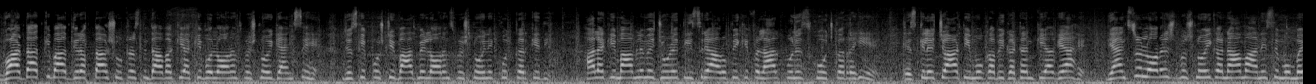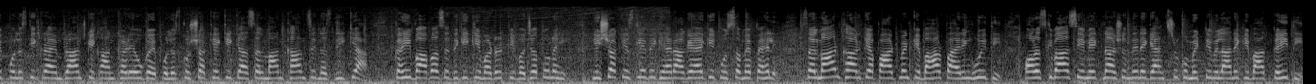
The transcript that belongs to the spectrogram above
वारदात के बाद गिरफ़्तार शूटर्स ने दावा किया कि वो लॉरेंस बिश्नोई गैंग से हैं, जिसकी पुष्टि बाद में लॉरेंस बिश्नोई ने खुद करके दी। हालाँकि मामले में जुड़े तीसरे आरोपी की फ़िलहाल पुलिस खोज कर रही है। इसके लिए चार टीमों का भी गठन किया गया है। गैंगस्टर लॉरेंस बिश्नोई का नाम आने से मुंबई पुलिस की क्राइम ब्रांच के कान खड़े हो गए। पुलिस को शक है कि क्या सलमान खान से नजदीकियाँ कहीं बाबा सिद्दीकी की मर्डर की वजह तो नहीं। ये शक इसलिए भी गहरा गया है कि कुछ समय पहले सलमान खान के अपार्टमेंट के बाहर फायरिंग हुई थी और उसके बाद सीएम एकनाथ शिंदे ने गैंगस्टर को मिट्टी मिलाने की बात कही थी।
